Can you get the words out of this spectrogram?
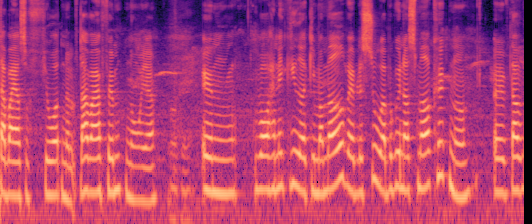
der var jeg så 14, eller der var jeg 15 år, ja. Okay. Øhm, hvor han ikke gider at give mig mad, hvor jeg blev sur og begyndte at smadre køkkenet. Øh, der,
